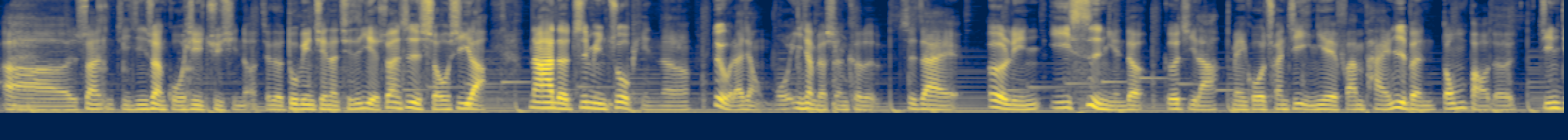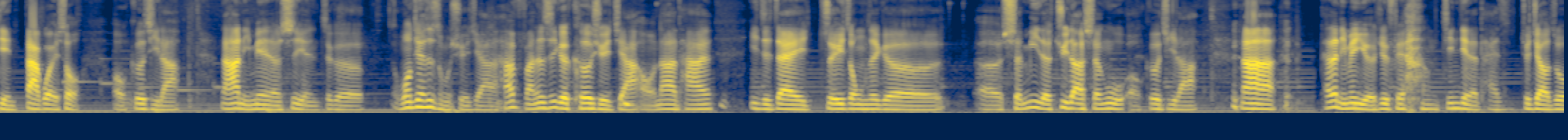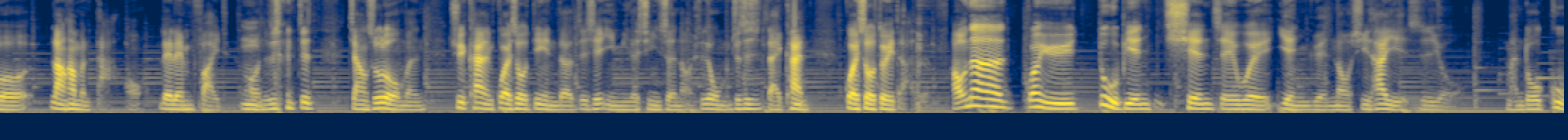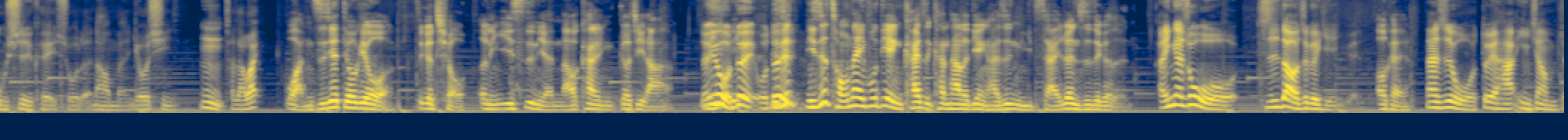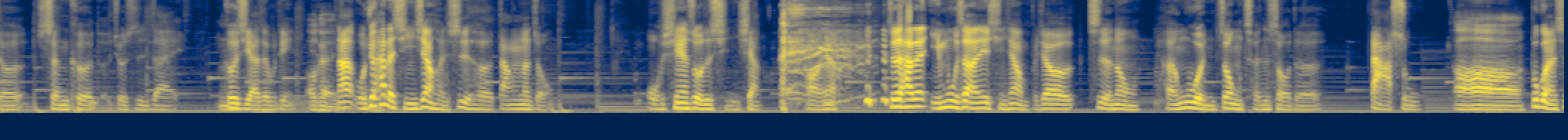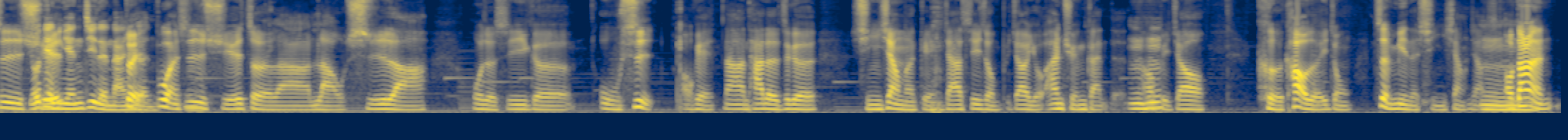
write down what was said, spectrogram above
啊、算已经算国际巨星了，这个渡边谦呢，其实也算是熟悉啦。那他的知名作品呢，对我来讲，我印象比较深刻的是在二零一四年的《哥吉拉》，美国传奇影业翻拍日本东宝的经典大怪兽哦，哥吉拉。那他里面呢饰演这个，我忘记他是什么学家了，他反正是一个科学家哦。那他一直在追踪这个呃神秘的巨大生物哦，哥吉拉。那他在里面有一句非常经典的台词，就叫做“让他们打哦，Let them fight” 哦，嗯就是就讲述了我们去看怪兽电影的这些影迷的心声哦。其实我们就是来看怪兽对打的。好，那关于渡边谦这位演员哦，其实他也是有蛮多故事可以说的。那我们有请嗯，查查 Y，哇，你直接丢给我这个球，二零一四年，然后看哥吉拉。对因为我对我对你是你是从那一部电影开始看他的电影，还是你才认识这个人啊，应该说我知道这个演员，？OK 但是我对他印象比较深刻的就是在《哥吉拉》这部电影。OK，那我觉得他的形象很适合当那种，我现在说的是形象哦，就是他在荧幕上的那些形象比较适合那种很稳重成熟的大叔，哦，不管是学有点年纪的男对，人，不管是学者啦、老师啦，或者是一个武士，OK，那他的这个形象呢，给人家是一种比较有安全感的，嗯然后比较可靠的一种正面的形象，这样子。嗯。哦，当然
